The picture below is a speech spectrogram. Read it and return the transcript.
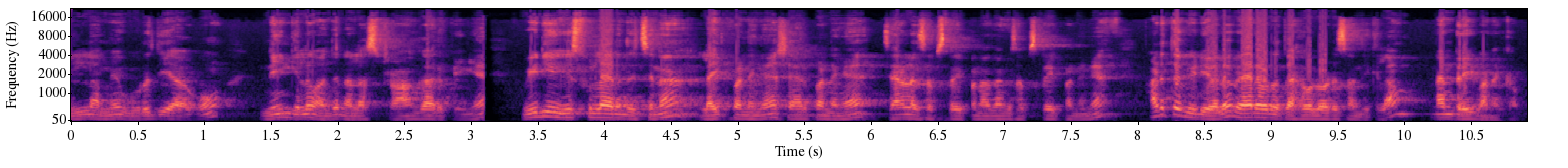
எல்லாமே உறுதியாகும். நீங்களும் வந்து நல்லா ஸ்ட்ராங்காக இருப்பீங்க. வீடியோ யூஸ்ஃபுல்லாக இருந்துச்சுன்னா லைக் பண்ணுங்கள் ஷேர் பண்ணுங்கள் சேனலை சப்ஸ்கிரைப் பண்ணாதாங்க சப்ஸ்கிரைப் பண்ணுங்கள் அடுத்த வீடியோவில் வேற ஒரு தகவலோடு சந்திக்கலாம். நன்றி வணக்கம்.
